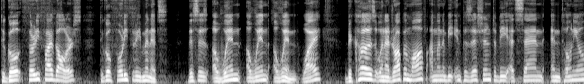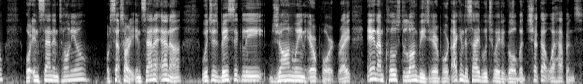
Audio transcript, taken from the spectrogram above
to go $35 to go 43 minutes. This is a win, a win, a win. Why? Because when I drop him off, I'm going to be in position to be at San Antonio or in San Antonio or sorry, in Santa Ana, which is basically John Wayne Airport, right? And I'm close to Long Beach Airport. I can decide which way to go, but check out what happens.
